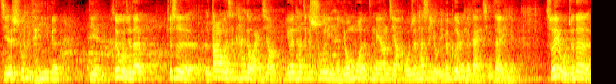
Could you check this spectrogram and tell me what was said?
结束的一个点，所以我觉得。就是，当然我也是开个玩笑嘛，因为他这个书里很幽默的这么样讲，我觉得他是有一个个人的感情在里面，所以我觉得，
